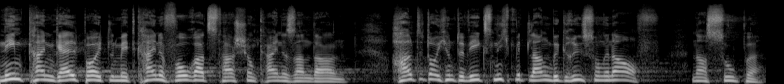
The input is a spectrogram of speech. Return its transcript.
Nehmt keinen Geldbeutel mit, keine Vorratstasche und keine Sandalen. Haltet euch unterwegs nicht mit langen Begrüßungen auf. Na super.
